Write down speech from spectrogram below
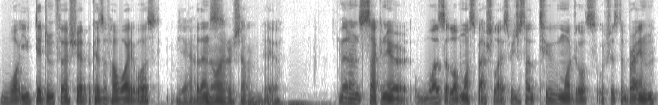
what you did in first year because of how wide it was. Yeah. But then no, I understand. Yeah. But then second year was a lot more specialized. We just had two modules, which was the brain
